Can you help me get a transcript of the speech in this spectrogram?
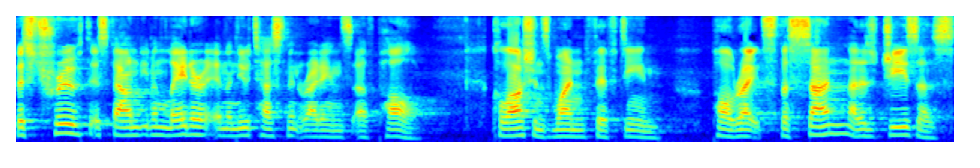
This truth is found even later in the New Testament writings of Paul. Colossians 1:15. Paul writes, "The Son, that is Jesus,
